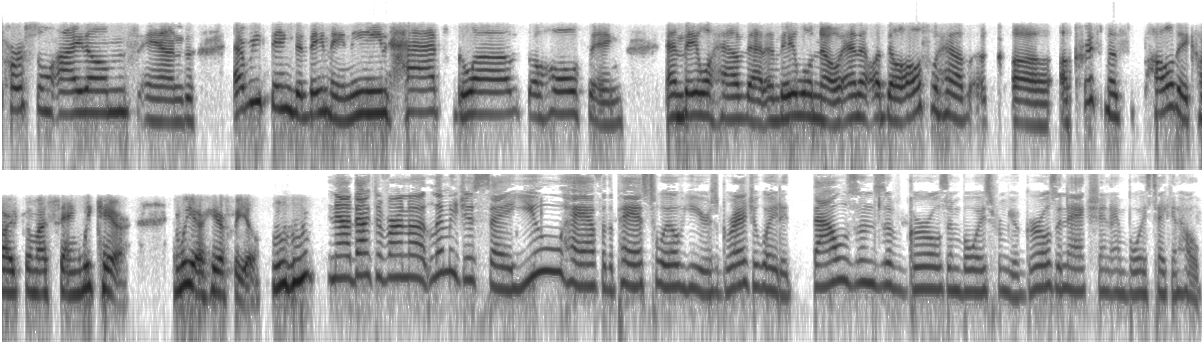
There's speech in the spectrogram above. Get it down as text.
personal items and everything that they may need hats gloves the whole thing and they will have that, and they will know, and uh, they'll also have a, a, a Christmas holiday card from us saying we care. We are here for you. Mm-hmm. Now, Dr. Verna, let me just say, you have for the past 12 years graduated thousands of girls and boys from your Girls in Action and Boys Taking Hope.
